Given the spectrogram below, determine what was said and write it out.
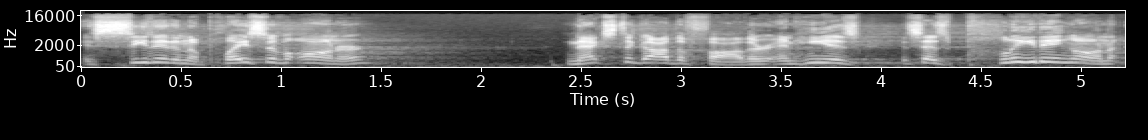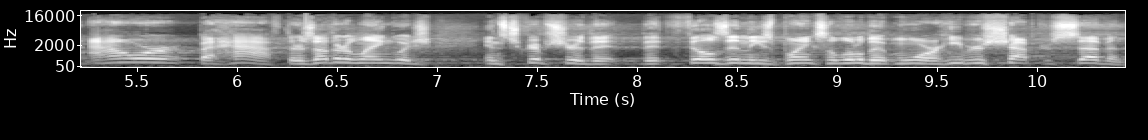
is seated in a place of honor next to God the Father, and he is, it says, pleading on our behalf. There's other language in Scripture that, that fills in these blanks a little bit more. Hebrews chapter 7,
